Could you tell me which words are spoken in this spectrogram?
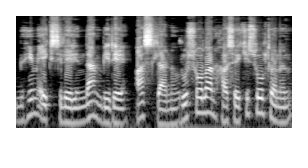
mühim eksilerinden biri aslen Rus olan Haseki Sultan'ın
